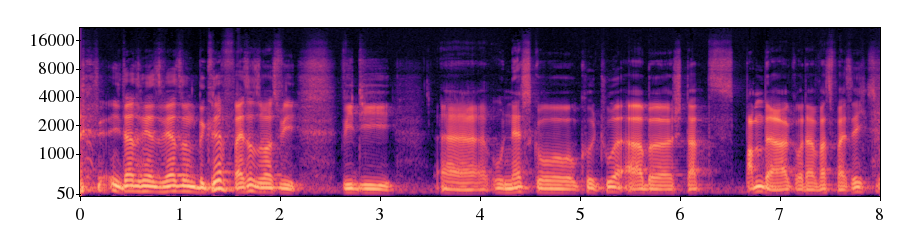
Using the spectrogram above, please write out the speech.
ich dachte mir, es wäre so ein Begriff, weißt du, sowas wie, wie die äh, UNESCO-Kulturerbe Stadt Bamberg oder was weiß ich. So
